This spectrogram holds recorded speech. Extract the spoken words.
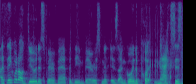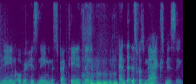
I think what I'll do to spare Vapid the embarrassment is I'm going to put Max's name over his name in the spectating thing, and that this was Max missing.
